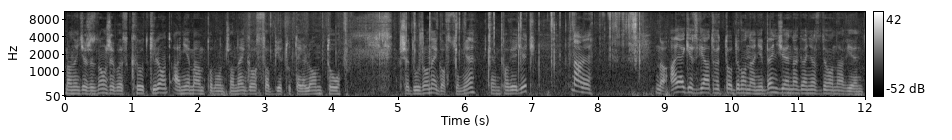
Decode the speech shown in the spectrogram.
mam nadzieję, że zdążę, bo jest krótki ląd, a nie mam podłączonego sobie tutaj lądu przedłużonego w sumie, chciałem powiedzieć. No ale, no a jak jest wiatr, to drona nie będzie nagrania z drona, więc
